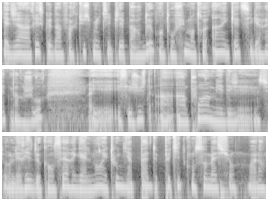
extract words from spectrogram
Il y a déjà un risque d'infarctus multiplié par deux quand on fume entre 1 et 4 cigarettes par jour. Et, et c'est juste un, un, point, mais déjà, sur les risques de cancer également et tout, il n'y a pas de petite consommation. Voilà.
